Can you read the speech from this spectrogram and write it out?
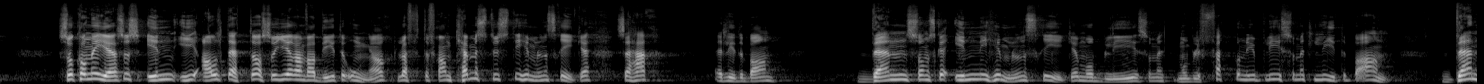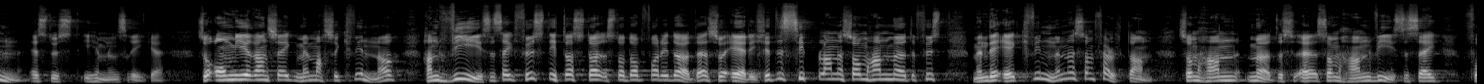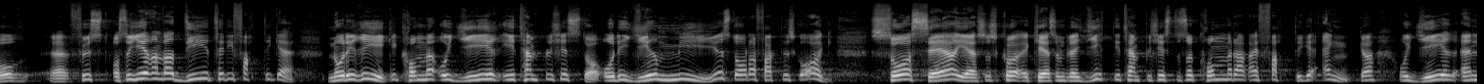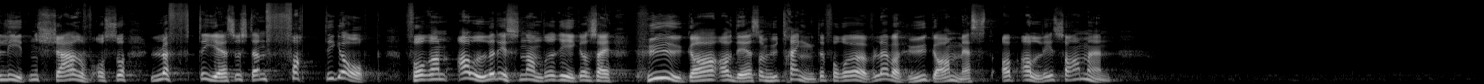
Så kommer Jesus inn i alt dette, og så gir han verdi til unger. Løfter fram. Hvem er størst i himmelens rike? Se her, et lite barn. Den som skal inn i himmelens rike, må bli, et, må bli født på ny, bli som et lite barn. Den er størst i himmelens rike. Så omgir han seg med masse kvinner. Han viser seg først etter å ha stått opp fra de døde. Så er det ikke disiplene som han møter først, men det er kvinnene som fulgte han, som han, møter, eh, som han viser seg for Eh, først. Og så gir han verdi til de fattige. Når de rike kommer og gir i tempelkista, og de gir mye, står det faktisk òg, så ser Jesus hva som blir gitt i tempelkista. Så kommer der ei fattige enke og gir en liten skjerv, og så løfter Jesus den fattige opp foran alle disse andre rike og sier hun ga av det som hun trengte for å overleve. Hun ga mest av alle sammen.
